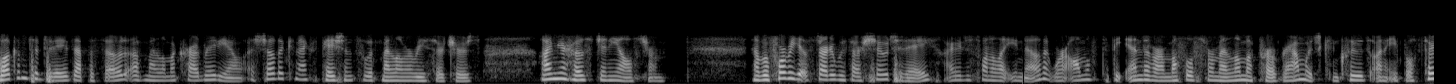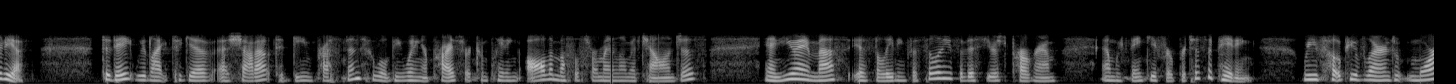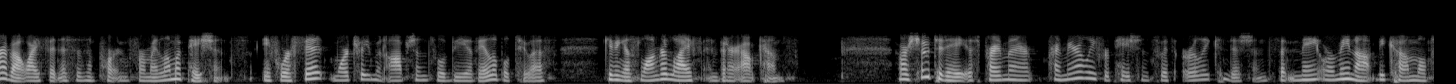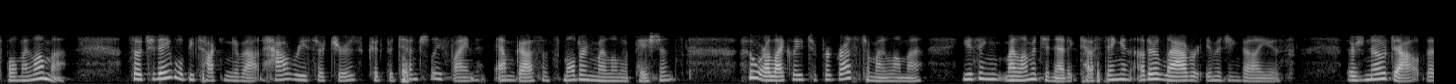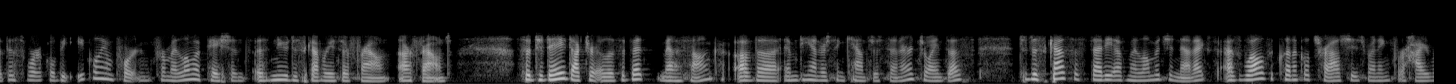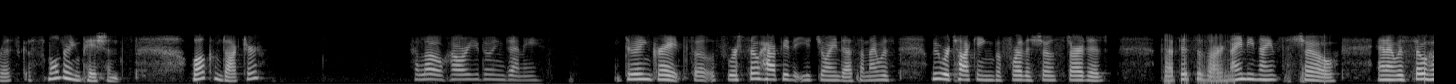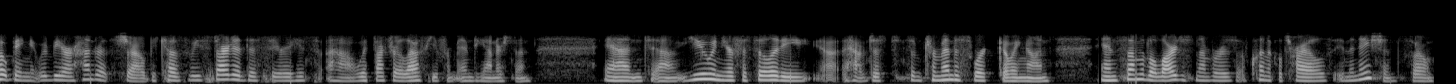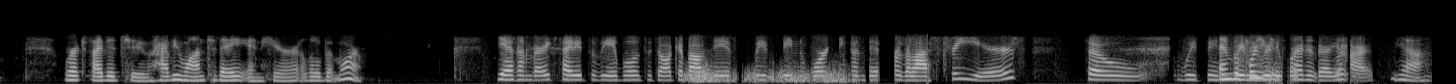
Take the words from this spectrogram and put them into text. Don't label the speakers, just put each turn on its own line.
Welcome to today's episode of Myeloma Crowd Radio, a show that connects patients with myeloma researchers. I'm your host, Jenny Ahlstrom. Now, before we get started with our show today, I just want to let you know that we're almost at the end of our Muscles for Myeloma program, which concludes on April 30th. To date, we'd like to give a shout out to Dean Preston, who will be winning a prize for completing all the Muscles for Myeloma challenges. And UAMS is the leading facility for this year's program, and we thank you for participating. We hope you've learned more about why fitness is important for myeloma patients. If we're fit, more treatment options will be available to us, giving us longer life and better outcomes. Our show today is primar- primarily for patients with early conditions that may or may not become multiple myeloma. So today we'll be talking about how researchers could potentially find MGUS in smoldering myeloma patients who are likely to progress to myeloma using myeloma genetic testing and other lab or imaging values. There's no doubt that this work will be equally important for myeloma patients as new discoveries are found. Are found. So today, Dr. Elisabet Manasanch of the MD Anderson Cancer Center joins us to discuss a study of myeloma genetics as well as a clinical trial she's running for high risk smoldering patients. Welcome, Doctor.
Hello, how are you doing, Jenny?
Doing great. So we're so happy that you joined us. And I was we were talking before the show started that this is our 99th show and I was so hoping it would be our 100th show because we started this series uh, with Dr. Orlowski from MD Anderson. And uh, you and your facility uh, have just some tremendous work going on and some of the largest numbers of clinical trials in the nation. So we're excited to have you on today and hear a little bit more.
Yes, I'm very excited to be able to talk about this. We've been working on this for the last three years, so we've been
and
really,
you
really
started,
working very hard.
Yeah,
